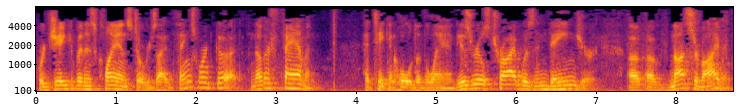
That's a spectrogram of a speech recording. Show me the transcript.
where Jacob and his clan still resided, things weren't good. Another famine had taken hold of the land. Israel's tribe was in danger of, of not surviving.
